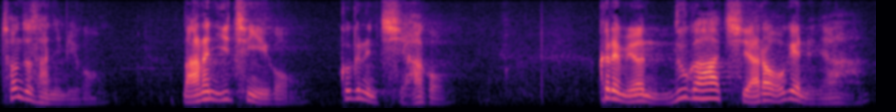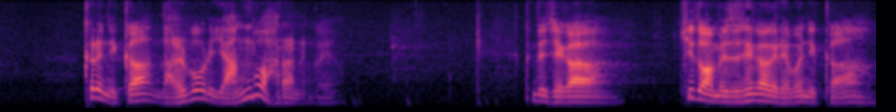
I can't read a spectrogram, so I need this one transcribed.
천도사님이고, 나는 2층이고, 거기는 지하고. 그러면 누가 지하로 오겠느냐? 그러니까 날 보러 양보하라는 거예요. 근데 제가 기도하면서 생각을 해보니까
